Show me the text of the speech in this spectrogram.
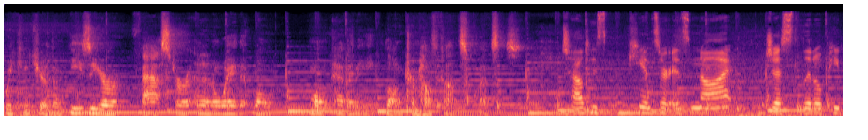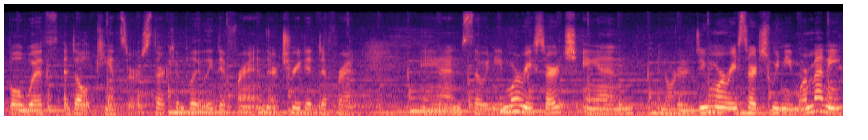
we can cure them easier, faster, and in a way that won't won't have any long-term health consequences. Childhood cancer is not just little people with adult cancers. They're completely different and they're treated different. And so we need more research, and in order to do more research, we need more money.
